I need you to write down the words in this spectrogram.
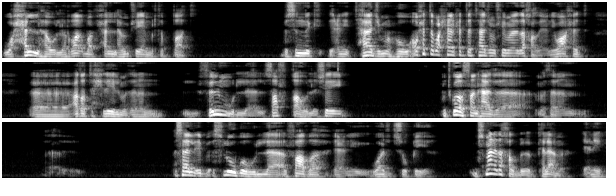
وحلها ولا الرغبة في حلها مو شيء مرتبطات. بس إنك يعني تهاجمه هو أو حتى أحيانا حتى تهاجم شيء ما له دخل. يعني واحد آه، عطى تحليل مثلا الفيلم ولا الصفقة ولا شيء وتقول أصلا هذا مثلا أسلوبه ولا ألفاظه يعني واجد سوقية؟ بس ما له دخل بكلامه. يعني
